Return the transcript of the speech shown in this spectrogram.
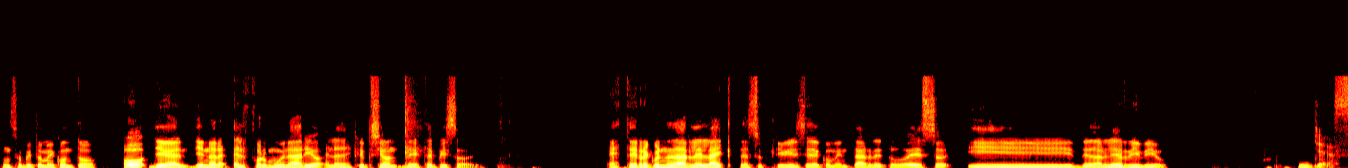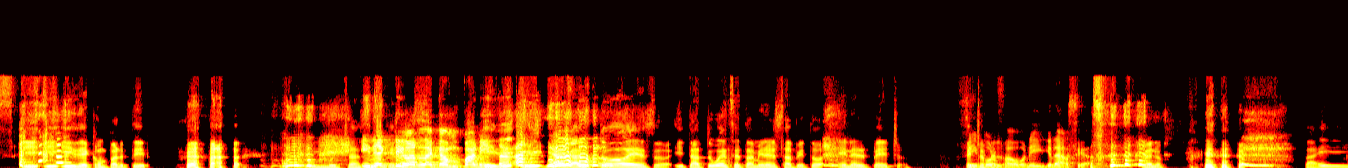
un sapito me contó, o llegar- llenar el formulario en la descripción de este episodio. Este, recuerden darle like, de suscribirse, de comentar, de todo eso y de darle review Yes. y, y- y de compartir. Muchas Y de activar la. Y, campanita. de- y- hagan todo eso. Y tatúense también el sapito en el pecho. Sí, por favor, y gracias. Bueno. Bye.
